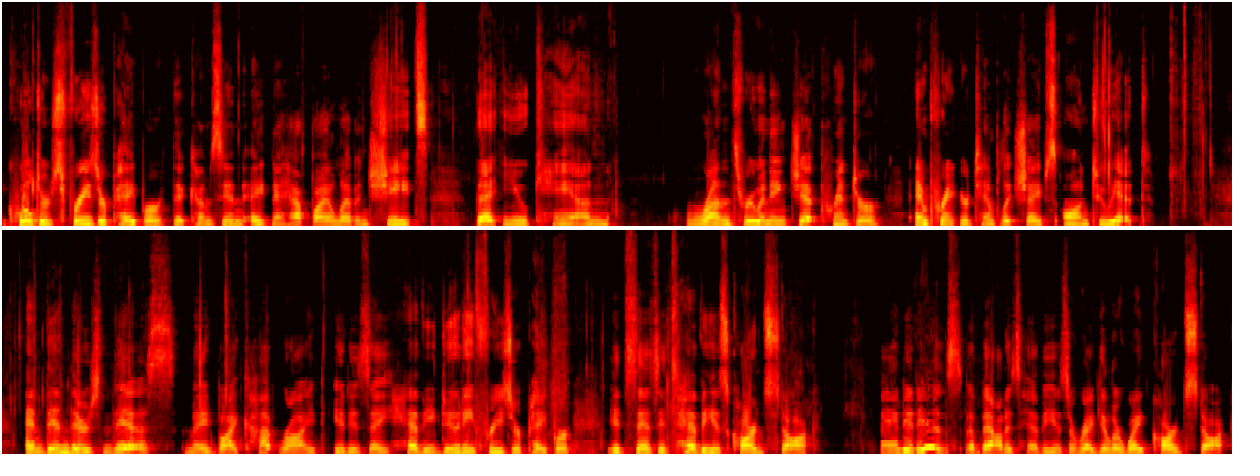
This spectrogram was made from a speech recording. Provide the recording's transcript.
quilter's freezer paper that comes in 8.5 by 11 sheets that you can run through an inkjet printer and print your template shapes onto it. And then there's this made by Cut-Rite. It is a heavy duty freezer paper. It says it's heavy as cardstock, and it is about as heavy as a regular weight cardstock.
